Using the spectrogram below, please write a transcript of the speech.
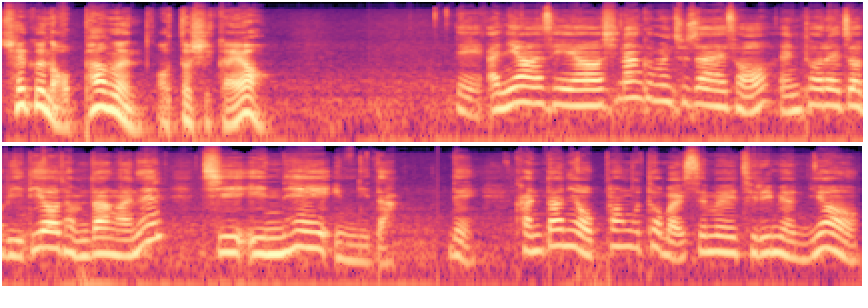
최근 업황은 어떠실까요? 네, 안녕하세요. 신한금융투자에서 엔터레저 미디어 담당하는 지인혜입니다. 네, 간단히 업황부터 말씀을 드리면요.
